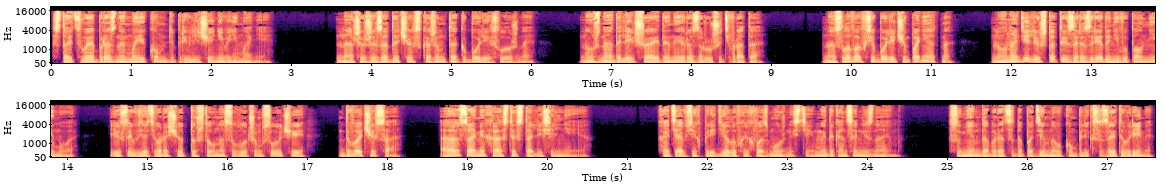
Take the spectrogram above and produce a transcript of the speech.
Стать своеобразным маяком для привлечения внимания. Наша же задача, скажем так, более сложная. Нужно одолеть Шайдена и разрушить врата. На словах все более чем понятно, но на деле что-то из разряда невыполнимого, если взять в расчет то, что у нас в лучшем случае два часа, а сами хасты стали сильнее. Хотя всех пределов их возможностей мы до конца не знаем. Сумеем добраться до подземного комплекса за это время,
